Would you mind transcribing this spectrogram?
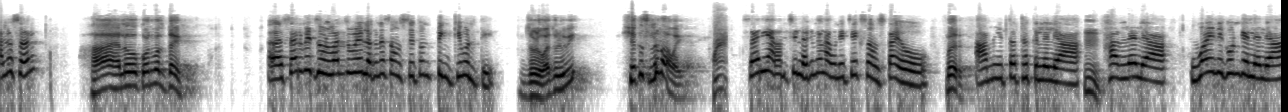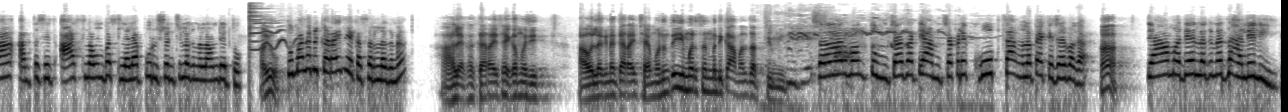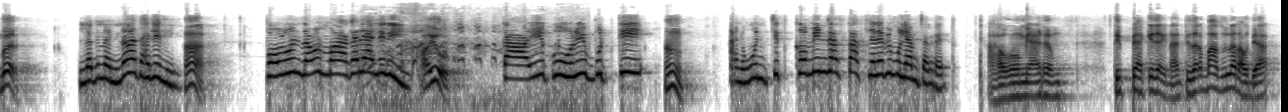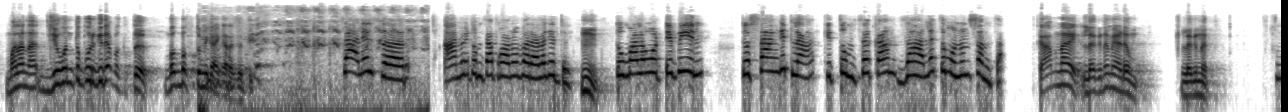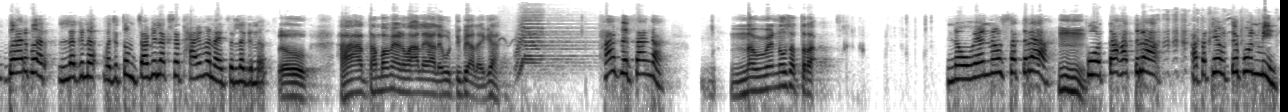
Hello sir हा hello कोण बोलतय? अ, सर मी जुळवा जुळे लग्न संस्थेतून पिंकी बोलते. जुळवा जुळवी? हे कसलं नाव आहे? सर ही आमची लग्न लावण्याची एक संस्था आहे हो. बर. आम्ही इथं थकलेल्या. हरलेल्या वय निघून गेलेल्या आणि तसेच आस लावून बसलेल्या पुरुषांची लग्न लावून देतो. अयो. तुम्हाला बी करायची आहे का सर लग्न? आल्या का करायचंय का माझी अहो लग्न करायचंय म्हणून तर इमर्सनमध्ये कामाला जातोय मी. सर मग तुमच्यासाठी आमच्याकडे खूप चांगलं पॅकेज आहे बघा. हा. त्यामध्ये लग्न झालेली. बर. लग्न न झालेली. हा. पळून जाऊन माघारी आलेली. अयो. काळी कुळी बुटकी. हं. आणि उंचीत कमी न जास्त असलेल्या बी मुली आमच्याकडे आहेत. अहो मॅडम ती पॅकेज आहे ना ती जरा बाजूला राहू द्या. मला ना जिवंत पोरगी द्या फक्त. मग बघतो मी काय करायचं ती. चालेल सर. आम्ही तुमचा फॉर्म भरायला घेतोय. हम्म. तुम्हाला ओटीपी येईल. तो सांगितला की तुमचं काम झालंच म्हणून समजा काम नाही लग्न मॅडम. लग्न. बर बर. लग्न. म्हणजे तुमच्या बी लक्षात हाय म्हणायचं लग्न. हो. हा थांबा मॅडम. आलाय आलाय. ओटीपी आलाय. घ्या. हा सर. सांगा. नव्याण्णव सतरा. नव्याण्णव सतरा. हम्म. पोता हातरा. आता ठेवते फोन मी.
